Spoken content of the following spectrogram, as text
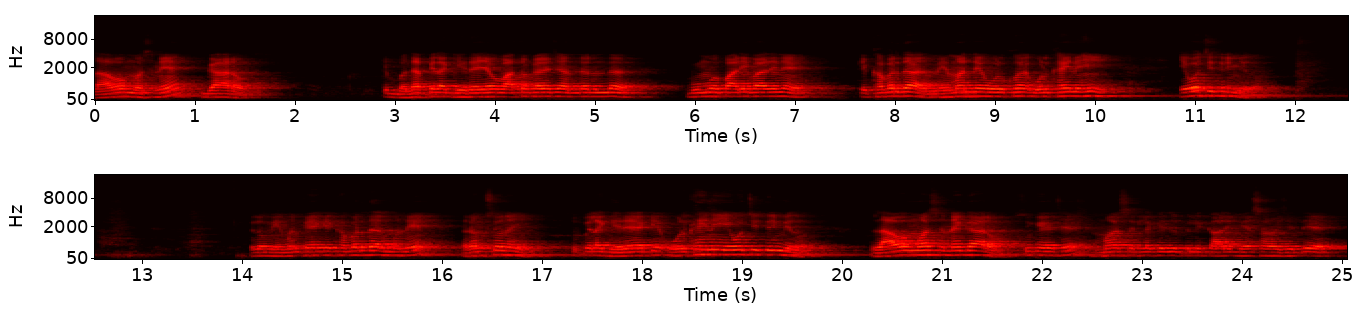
લાવો મસને ગારો. કે બધા પેલા ઘેરાઈયાઓ વાતો કરે છે અંદર અંદર. બૂમો પાડી પાડીને કે ખબરદાર, મહેમાનને ઓળખાય ઓળખાય નહીં એવો ચિત્રી મેળો. પેલો મહેમાન કહે કે ખબરદાર, મને રંગશો નહીં. તો પેલા ઘેરાયા કે ઓળખાય નહીં એવો ચિત્રી મેલો લાવો મસ અને ગારો. શું કહે છે? મસ એટલે કે જે પેલી કાળી ભેંસ આવે છે તે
